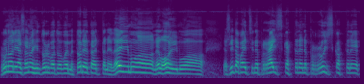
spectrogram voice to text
Runoilijan sanoihin turvautuen voimme todeta, että ne leimua, ne loimua. Ja sitä paitsi ne präiskähtelee, ne pruiskahtelee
